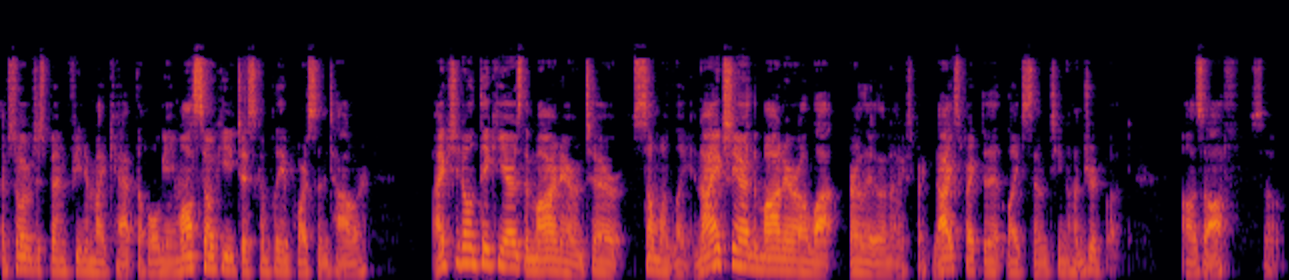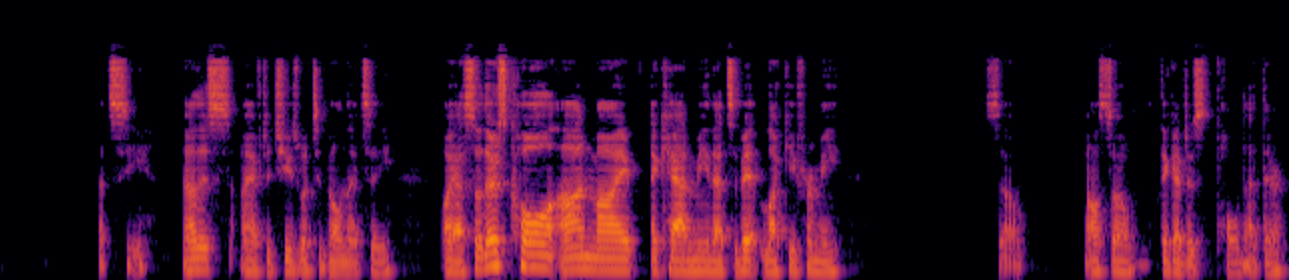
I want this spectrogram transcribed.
I've sort of just been feeding my cap the whole game. Also he just completed Porcelain Tower. I actually don't think he airs the modern era until somewhat late. And I actually aired the modern era a lot earlier than I expected. I expected it like 1700, but I was off. So let's see. Now this, I have to choose what to build in that city. Oh yeah, so there's coal on my academy. That's a bit lucky for me. So, also, I think I just pulled that there.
